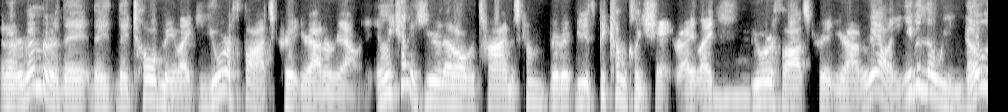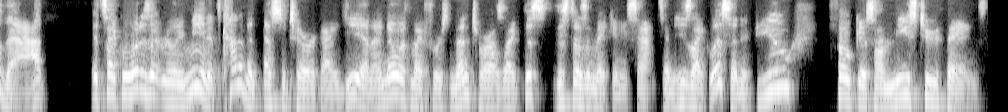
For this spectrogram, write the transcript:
And I remember they they they told me like your thoughts create your outer reality. And we kind of hear that all the time. It's come it's become cliche, right? Like mm-hmm. your thoughts create your outer reality. Even though we know that, it's like, well, what does that really mean? It's kind of an esoteric idea. And I know with my first mentor, I was like, this, this doesn't make any sense. And he's like, listen, if you focus on these two things,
